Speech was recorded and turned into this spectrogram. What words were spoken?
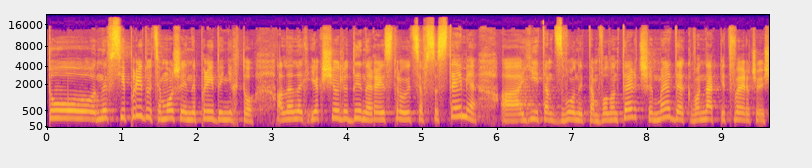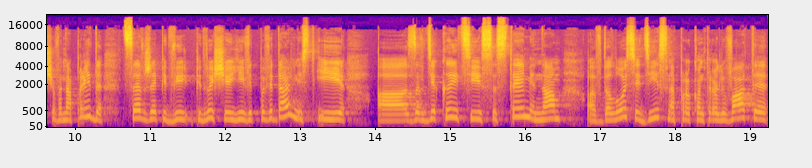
то не всі прийдуть, а може і не прийде ніхто. Але якщо людина реєструється в системі, а їй там дзвонить там волонтер чи медик, вона підтверджує, що вона прийде, це вже підвищує її відповідальність і. Завдяки цій системі нам вдалося дійсно проконтролювати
